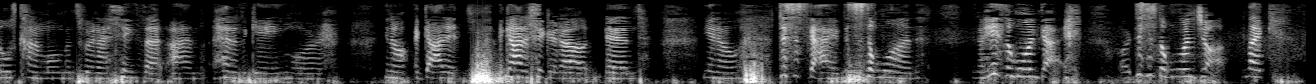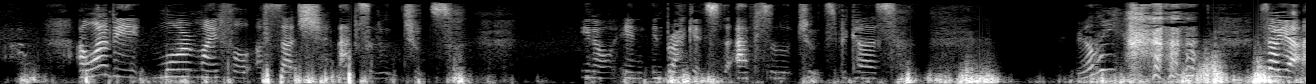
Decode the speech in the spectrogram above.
those kind of moments when I think that I'm ahead of the game or you know, I got it. I got it figured out. And, you know, this is guy. This is the one. You know, he's the one guy. Or this is the one job. Like, I want to be more mindful of such absolute truths. You know, in, in brackets, the absolute truths. Because, really? so, yeah.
